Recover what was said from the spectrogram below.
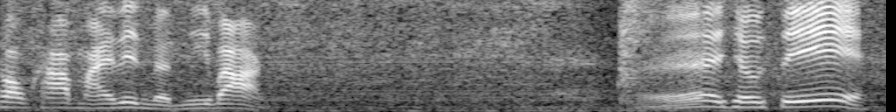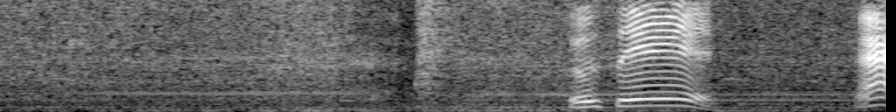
ชอบข้ามไม้เล่นแบบนี้บ้าง เออเชลซีเชลซีอะ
